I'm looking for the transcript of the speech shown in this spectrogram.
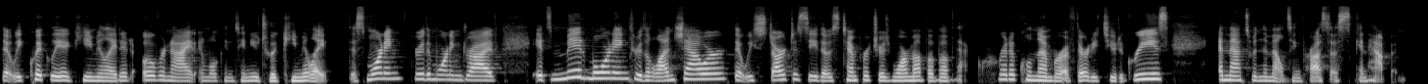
that we quickly accumulated overnight and will continue to accumulate this morning through the morning drive. It's mid morning through the lunch hour that we start to see those temperatures warm up above that critical number of 32 degrees. And that's when the melting process can happen.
